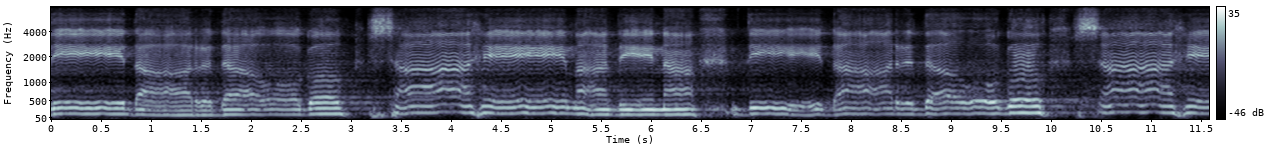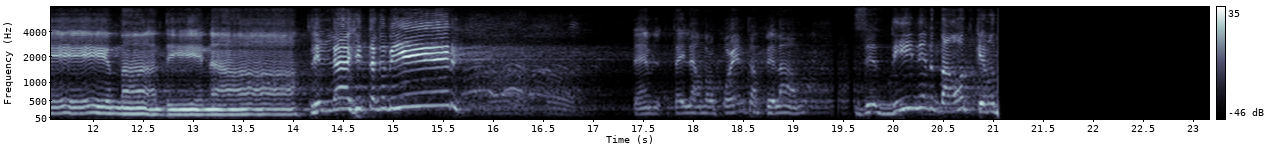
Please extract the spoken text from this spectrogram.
দিদার দাও গো শাহে মদিনা। দিদার দাও গো শাহে মদিনা। লিল্লাহি তাকবীর। তাইলে আমরা পয়েন্টটা পেলাম যে দিনের দাওয়াত কেন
